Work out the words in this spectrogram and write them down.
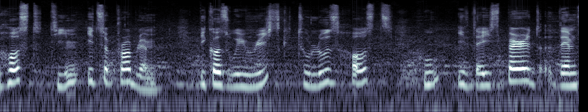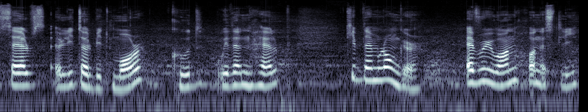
host team, it's a problem because we risk to lose hosts who, if they spared themselves a little bit more, could, with help, keep them longer. Everyone, honestly,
